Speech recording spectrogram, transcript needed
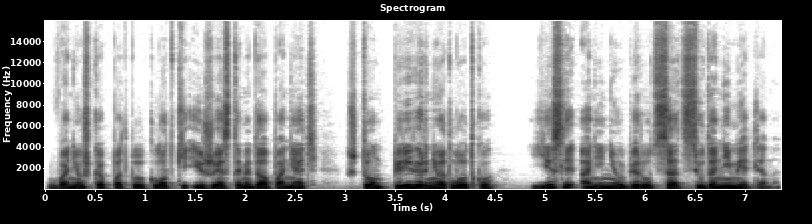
Ванюшка подплыл к лодке и жестами дал понять, что он перевернет лодку, если они не уберутся отсюда немедленно.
